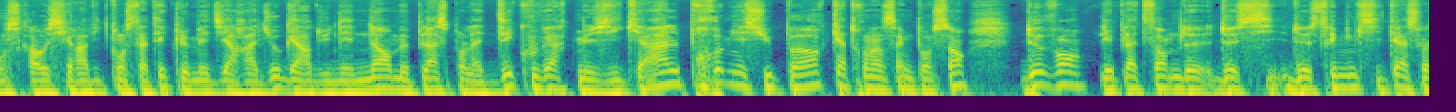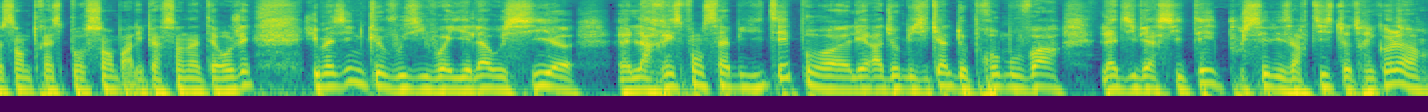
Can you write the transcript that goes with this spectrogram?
on sera aussi ravi de constater que le média radio garde une énorme place pour la découverte musicale. Premier support, 85%, devant les plateformes de, de, si- de streaming citées à 73% par les personnes interrogées. J'imagine que vous y voyez là aussi euh, la responsabilité pour euh, les radios musicales de promouvoir la diversité pousser les artistes tricolores.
